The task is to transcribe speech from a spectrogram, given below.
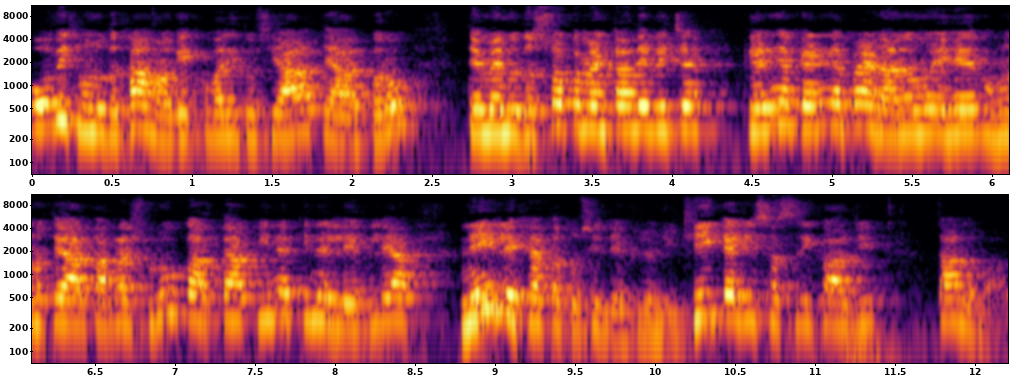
ਉਹ ਵੀ ਤੁਹਾਨੂੰ ਦਿਖਾਵਾਂਗੇ, ਇੱਕ ਵਾਰੀ ਤੁਸੀਂ ਆਹ ਤਿਆਰ ਕਰੋ। ਤੇ ਮੈਨੂੰ ਦੱਸੋ ਕਮੈਂਟਾਂ ਦੇ ਵਿੱਚ ਕਿਹੜੀਆਂ ਕਿਹੜੀਆਂ ਭੈਣਾਂ ਨੂੰ ਇਹ ਹੁਣ ਤਿਆਰ ਕਰਨਾ ਸ਼ੁਰੂ ਕਰਤਾ, ਕਿਹਨੇ ਕਿਹਨੇ ਲਿਖ ਲਿਆ, ਨਹੀਂ ਲਿਖਿਆ ਤਾਂ ਤੁਸੀਂ ਲਿਖ ਲਿਓ ਜੀ। ਠੀਕ ਹੈ ਜੀ, ਸਤਿ ਸ੍ਰੀ ਅਕਾਲ ਜੀ, ਧੰਨਵਾਦ।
